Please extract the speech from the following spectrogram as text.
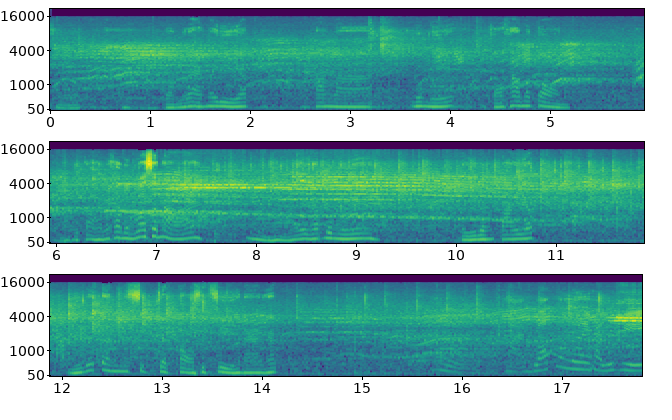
เสิร์ฟบอลแรกไม่ดีครับ ตั้งมาลูกนี้ขอข้ามมาก่อนติดตามของนครนนท์วาสนาหายเลยครับลูกนี้ตีลงไปครับหนีได้เป็น 17 ต่อ 14คะแนนครับหายบล็อกมาเลยค่ะลูกนี้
